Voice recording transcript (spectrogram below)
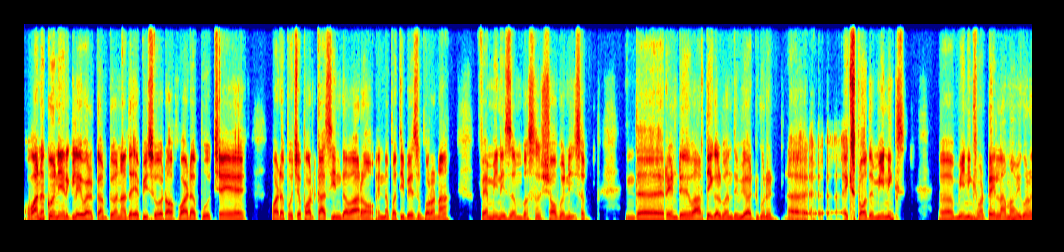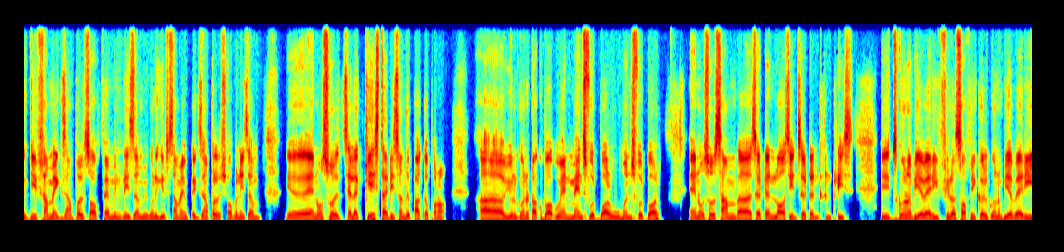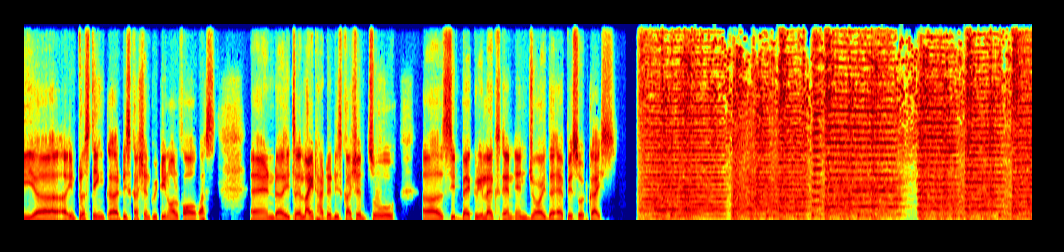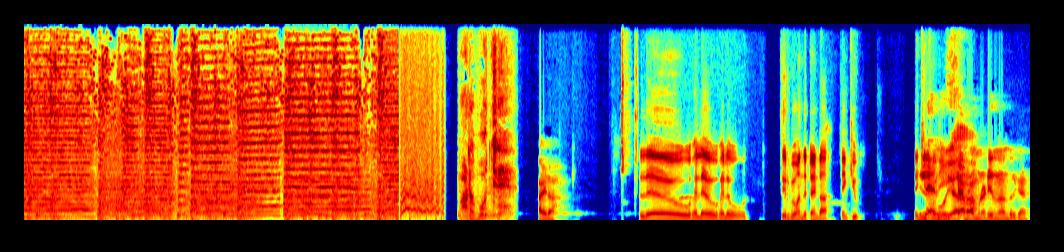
வணக்கம் நேர்களே welcome to another episode of வடபூச்சே வடபூச்சே பாட்காஸ்ட் இந்த வாரம் என்ன பத்தி பேச போறோம்னா ஃபெமினிசம் வர்சஸ் ஷாபனிசம் இந்த ரெண்டு வார்த்தைகள் வந்து we are gonna explore the meanings meanings மட்டும் இல்லாமல் we gonna give some examples of feminism we gonna give some example chauvinism and also சில கேஸ் ஸ்டடிஸ் வந்து பார்க்க போகிறோம் you'll gonna talk about men's football women's football and also some uh, certain laws in certain countries. It's going to be a very philosophical, going to be a very uh, interesting uh, discussion between all four of us, and uh, it's a light-hearted discussion. So uh, sit back, relax, and enjoy the episode, guys. வடபோச்சே ஆயிடா hello hello hello திருப்பி வந்துட்டேன்டா. Thank you இல்ல camera முன்னாடி தான் வந்திருக்கேன்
